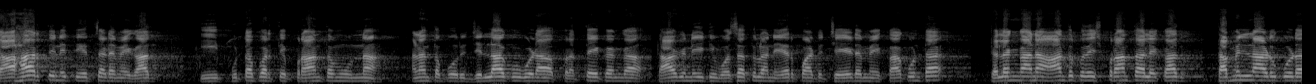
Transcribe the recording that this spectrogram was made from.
దాహార్తిని తీర్చడమే కాదు ఈ పుట్టపర్తి ప్రాంతం ఉన్న అనంతపూర్ జిల్లాకు కూడా ప్రత్యేకంగా తాగునీటి వసతులను ఏర్పాటు చేయడమే కాకుండా తెలంగాణ ఆంధ్రప్రదేశ్ ప్రాంతాలే కాదు తమిళనాడు కూడా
